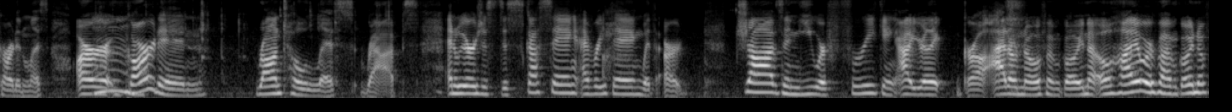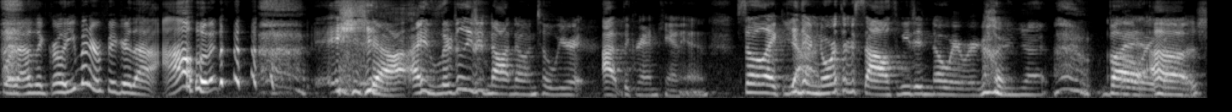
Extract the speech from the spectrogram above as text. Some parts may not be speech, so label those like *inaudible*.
gardenless our mm. garden Ronto-less wraps. And we were just discussing everything with our jobs and you were freaking out. You're like, girl, I don't know if I'm going to Ohio or if I'm going to Florida. I was like, girl, you better figure that out. *laughs* yeah, I literally did not know until we were at the Grand Canyon. So like yeah. either north or south, we didn't know where we were *laughs* going yet. But oh um,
